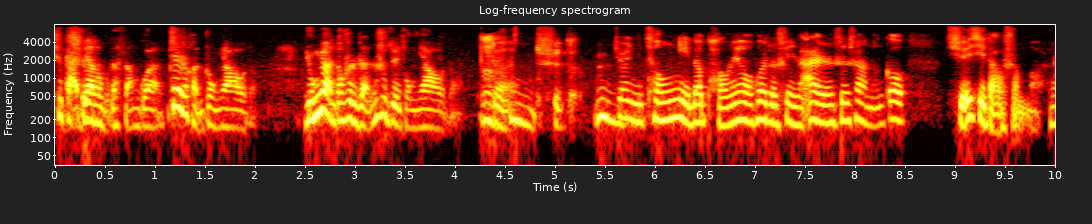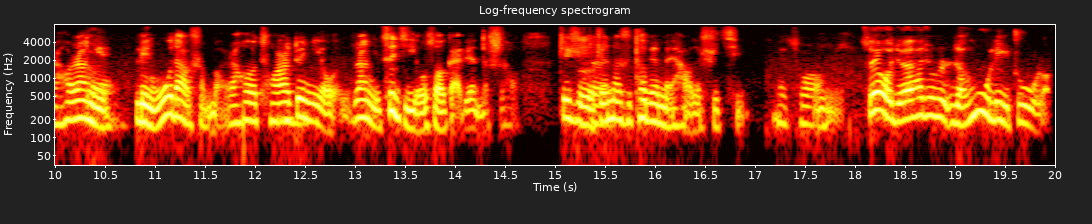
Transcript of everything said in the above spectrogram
去改变了我的三观，这是很重要的。永远都是人是最重要的。嗯对，是的，嗯，就是你从你的朋友或者是你的爱人身上能够学习到什么，然后让你领悟到什么，然后从而对你有让你自己有所改变的时候，这是真的是特别美好的事情。没错，所以我觉得他就是人物立住了。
